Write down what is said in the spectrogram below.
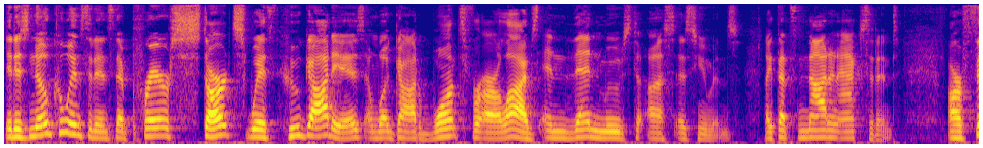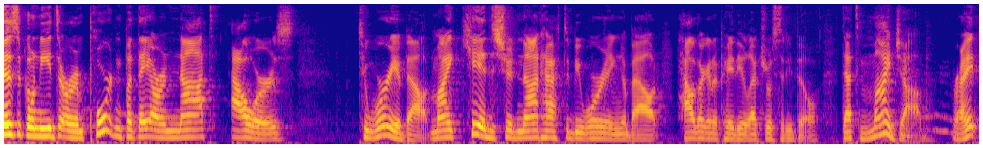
It is no coincidence that prayer starts with who God is and what God wants for our lives and then moves to us as humans. Like, that's not an accident. Our physical needs are important, but they are not ours to worry about. My kids should not have to be worrying about how they're going to pay the electricity bill. That's my job, right?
